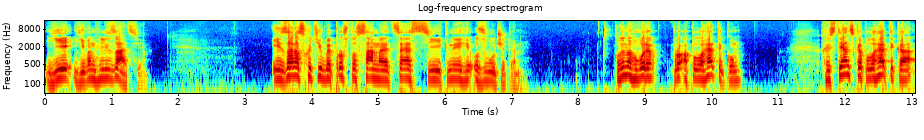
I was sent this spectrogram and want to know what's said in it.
є євангелізація. І зараз хотів би просто саме це з цієї книги озвучити. Коли ми говоримо про апологетику, християнська апологетика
